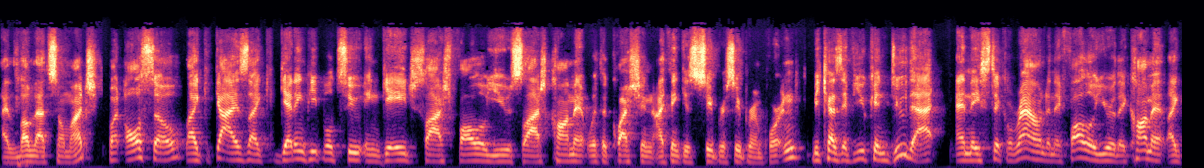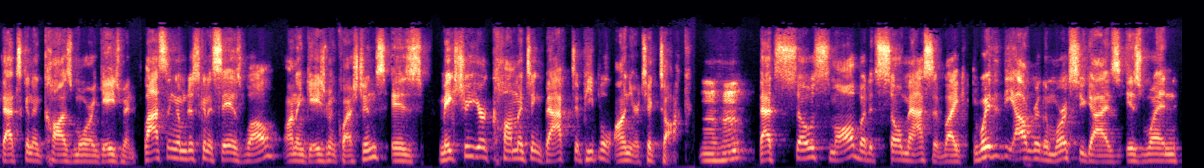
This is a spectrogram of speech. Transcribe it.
I love that so much. But also, like guys, like getting people to engage slash follow you slash comment with a question, I think is super super important because if you can do that and they stick around and they follow you or they comment, like that's going to cause more engagement. Last thing I'm just going to say as well on engagement questions is make sure you're commenting back to people on your TikTok. Mm-hmm. That's so small, but it's so massive. Like the way that the algorithm works, you guys, is when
